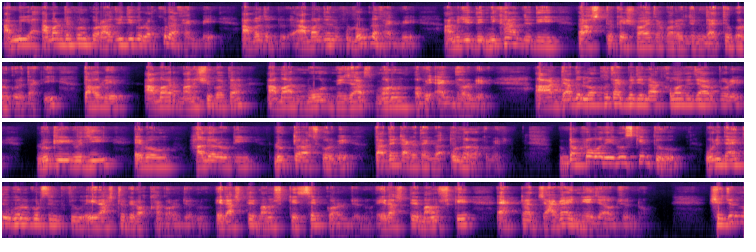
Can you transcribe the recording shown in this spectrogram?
আমি আমার যখন রাজনৈতিক লক্ষ্য না থাকবে, আমার আমার যেন কোনো লোভ না থাকবে, আমি যদি নিখাত যদি রাষ্ট্রকে সহায়তা করার জন্য দায়িত্ব গ্রহণ করে থাকি, তাহলে আমার মানসিকতা, আমার মন, মেজাজ, মনন হবে এক ধরনের। আর যাদের লক্ষ্য থাকবে যে না ক্ষমাতে যাওয়ার পরে রুটি, রুজি এবং হালুয়া রুটি লুটতরাজ করবে, তাদের টাকা থাকবে অন্য রকমের। ডক্টর মোদী ইউনুস কিন্তু উনি দায়িত্ব গ্রহণ করছেন কিন্তু এই রাষ্ট্রকে রক্ষা করার জন্য, এই রাষ্ট্রের মানুষকে সেভ করার জন্য, এই রাষ্ট্রের মানুষকে একটা জায়গায় নিয়ে যাওয়ার জন্য। সেজন্য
